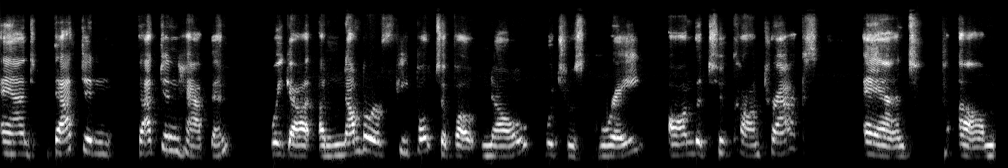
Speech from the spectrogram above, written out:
And that didn't that didn't happen. We got a number of people to vote no which was great on the two contracts. And um,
